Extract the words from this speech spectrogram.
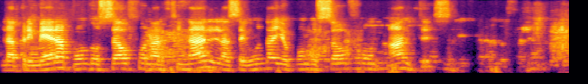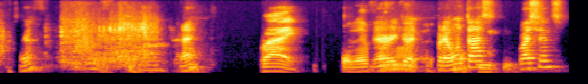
La primera pongo cell phone al final la segunda yo pongo cell phone antes. ¿Sí? Okay. Right. Very good. ¿Preguntas? ¿Questions?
